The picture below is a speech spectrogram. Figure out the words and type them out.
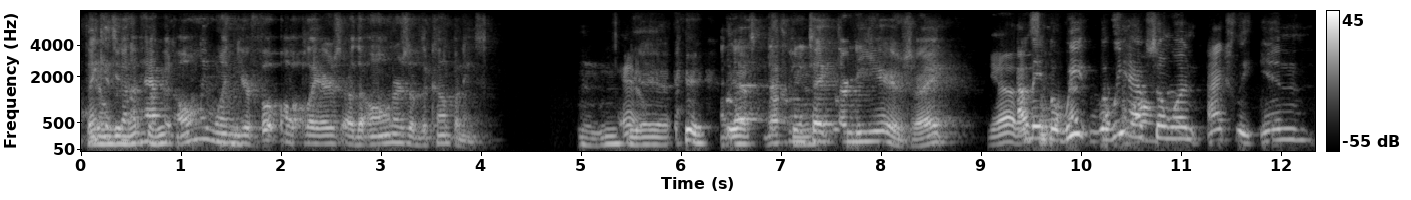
I think it's going to nothing. happen only when your football players are the owners of the companies. Mhm. Damn. Yeah, yeah. And that's that's going to take 30 years, right? Yeah, I mean, a- but we that- but we have long someone actually in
